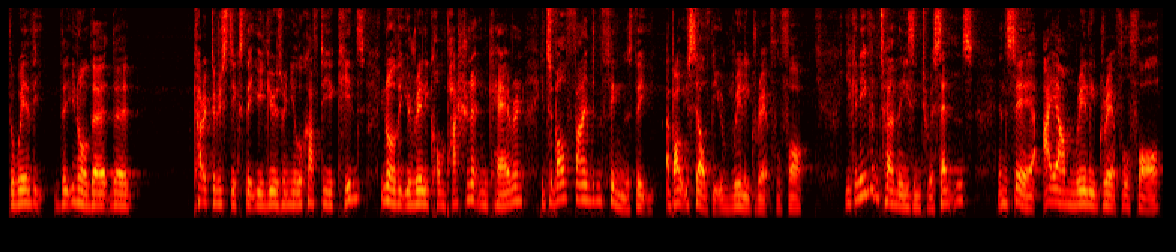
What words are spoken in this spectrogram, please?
the way that, that you know the the characteristics that you use when you look after your kids. You know that you're really compassionate and caring. It's about finding things that about yourself that you're really grateful for. You can even turn these into a sentence and say, "I am really grateful for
